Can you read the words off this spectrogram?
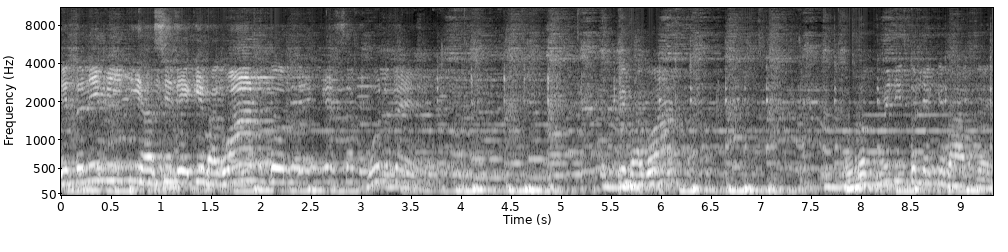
इतनी मीठी हंसी देखी भगवान को देख के सब भूल गए. कि भगवान रुक्मिणी को लेके भाग गए।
